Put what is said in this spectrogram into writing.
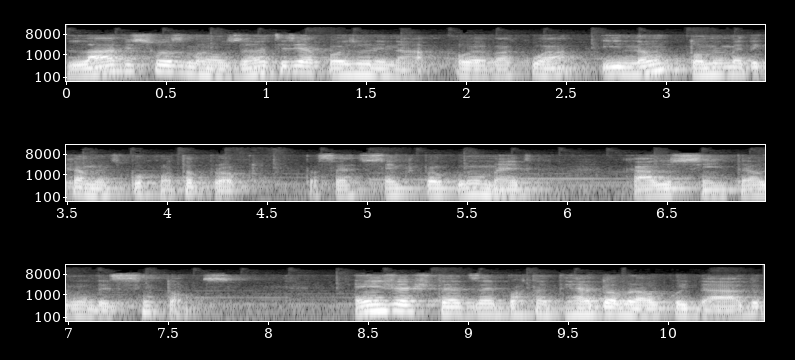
Lave suas mãos antes e após urinar ou evacuar e não tome medicamentos por conta própria, tá certo? Sempre procure um médico caso sinta algum desses sintomas. Em gestantes é importante redobrar o cuidado,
